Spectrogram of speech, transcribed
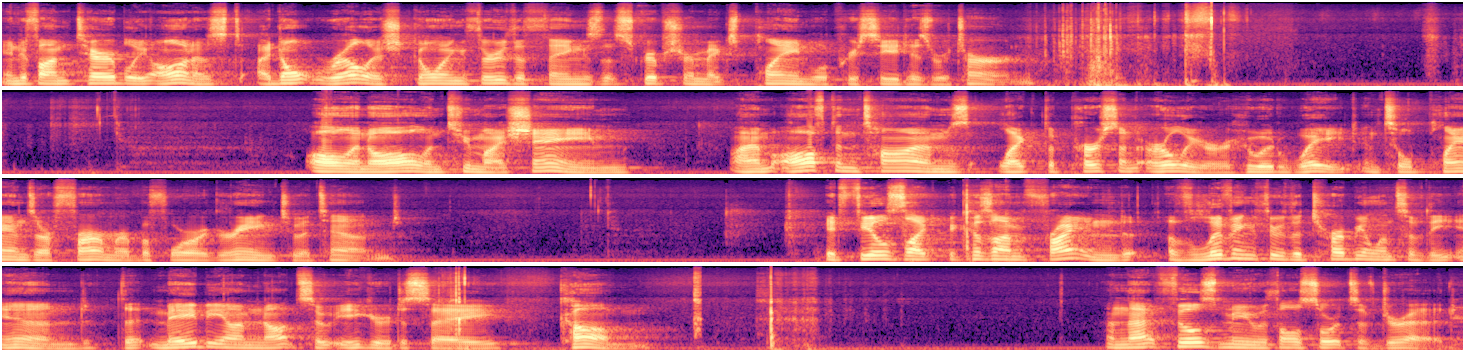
And if I'm terribly honest, I don't relish going through the things that Scripture makes plain will precede his return. All in all, and to my shame, I am oftentimes like the person earlier who would wait until plans are firmer before agreeing to attend. It feels like because I'm frightened of living through the turbulence of the end, that maybe I'm not so eager to say, Come. And that fills me with all sorts of dread.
